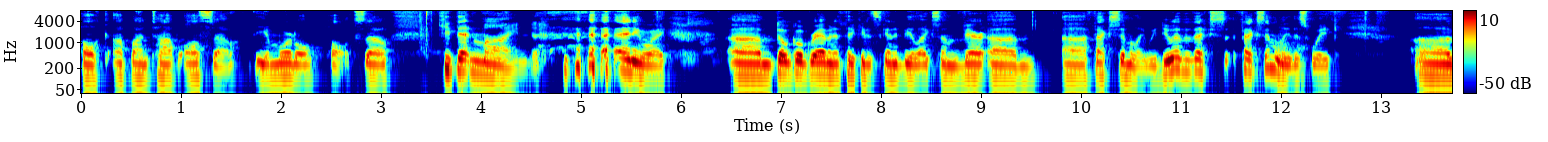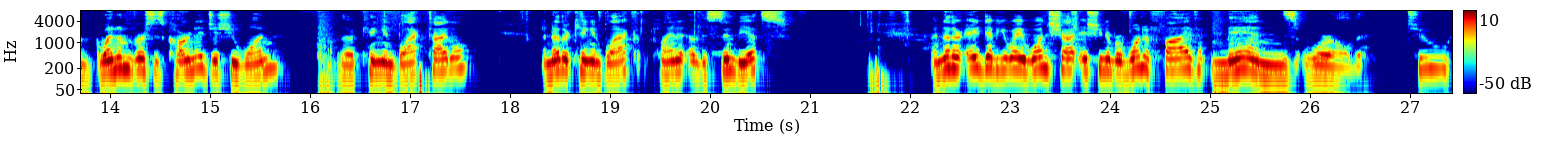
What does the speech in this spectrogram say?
Hulk up on top also, the Immortal Hulk. So keep that in mind. anyway, um, don't go grabbing it thinking it's going to be like some ver- um, uh, facsimile. We do have a vex- facsimile this week. Uh, Gwenom versus Carnage, issue one, the King in Black title. Another King in Black, Planet of the Symbiotes. Another AWA one shot, issue number one of five, Man's World. Two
